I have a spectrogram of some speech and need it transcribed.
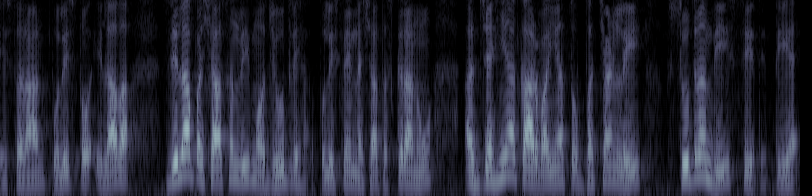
ਇਸ ਦੌਰਾਨ ਪੁਲਿਸ ਤੋਂ ਇਲਾਵਾ ਜ਼ਿਲ੍ਹਾ ਪ੍ਰਸ਼ਾਸਨ ਵੀ ਮੌਜੂਦ ਰਿਹਾ। ਪੁਲਿਸ ਨੇ ਨਸ਼ਾ ਤਸਕਰਾਂ ਨੂੰ ਅਜਿਹੀਆਂ ਕਾਰਵਾਈਆਂ ਤੋਂ ਬਚਣ ਲਈ ਸੁਧਰਨ ਦੀ ਸੇਧ ਦਿੱਤੀ ਹੈ।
